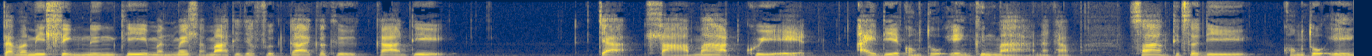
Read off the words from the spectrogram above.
แต่มันมีสิ่งหนึ่งที่มันไม่สามารถที่จะฝึกได้ก็คือการที่จะสามารถครีเอทไอเดียของตัวเองขึ้นมานะครับ สร้างทฤษฎีของตัวเอง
